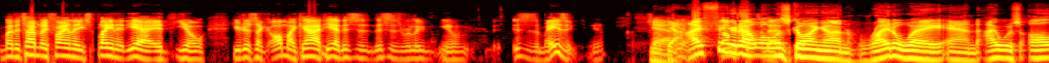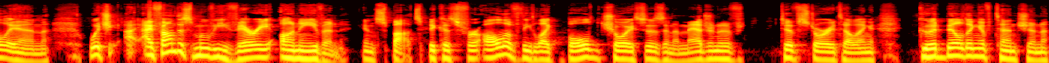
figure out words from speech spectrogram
By the time they finally explain it, yeah, it you know, you're just like, oh my god, yeah, this is this is really you know, this is amazing. You know? So, Yeah. Yeah, I figured out what was going on right away, and I was all in. Which I, I found this movie very uneven in spots because for all of the like bold choices and imaginative storytelling, good building of tension,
